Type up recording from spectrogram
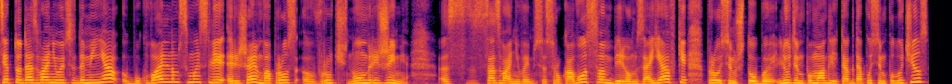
Те, кто дозваниваются до меня, в буквальном смысле решаем вопрос в ручном режиме. Созваниваемся с руководством, берем заявки, просим, чтобы людям помогли. Так, допустим, получилось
